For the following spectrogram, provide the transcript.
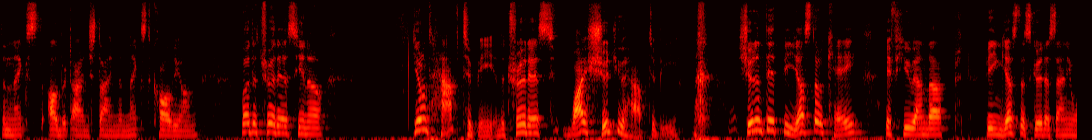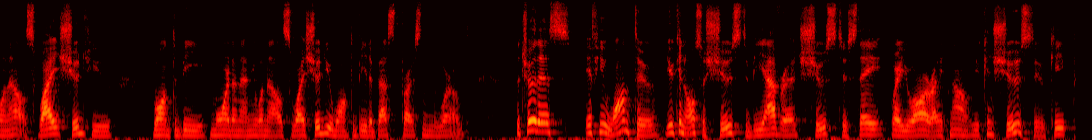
the next Albert Einstein, the next Carl Jung. But the truth is, you know, you don't have to be. The truth is, why should you have to be? Shouldn't it be just okay if you end up being just as good as anyone else? Why should you want to be more than anyone else? Why should you want to be the best person in the world? The truth is, if you want to, you can also choose to be average, choose to stay where you are right now. You can choose to keep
